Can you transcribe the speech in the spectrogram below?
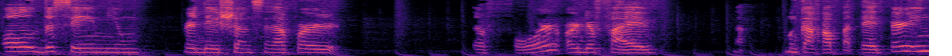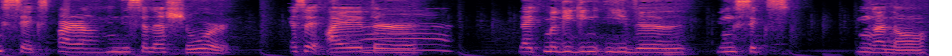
all the same yung predictions nila for the four or the five na magkakapatid. Pero yung six, parang hindi sila sure. Kasi either, Ah, like, magiging evil yung six, yung ano,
